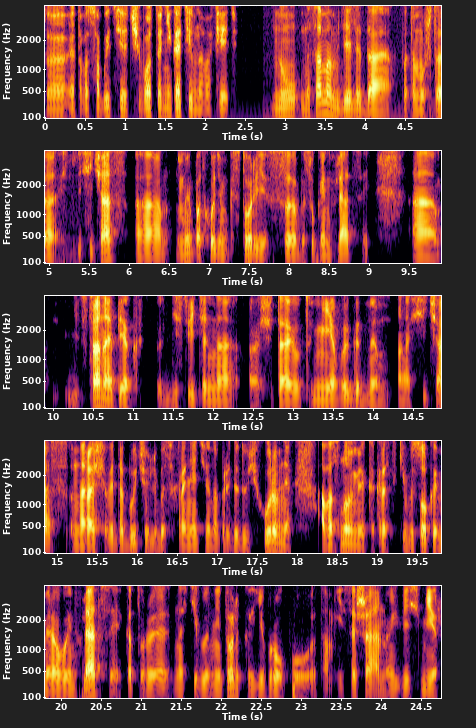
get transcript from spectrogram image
э, этого события чего-то негативного, Федь? Ну, на самом деле, да, потому что сейчас а, мы подходим к истории с высокой инфляцией. А, страны ОПЕК действительно а, считают невыгодным а, сейчас наращивать добычу, либо сохранять ее на предыдущих уровнях, а в основе как раз-таки высокой мировой инфляции, которая настигла не только Европу там, и США, но и весь мир,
